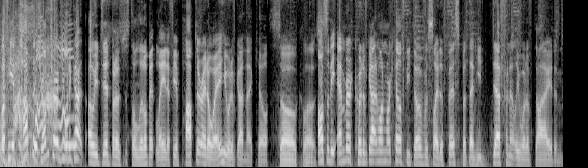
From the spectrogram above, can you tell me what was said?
If he had popped the drum charge, he would have got. Oh, he did, but it was just a little bit late. If he had popped it right away, he would have gotten that kill. So close. Also, the Ember could have gotten one more kill if he dove with Sleight of Fist, but then he definitely would have died. And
